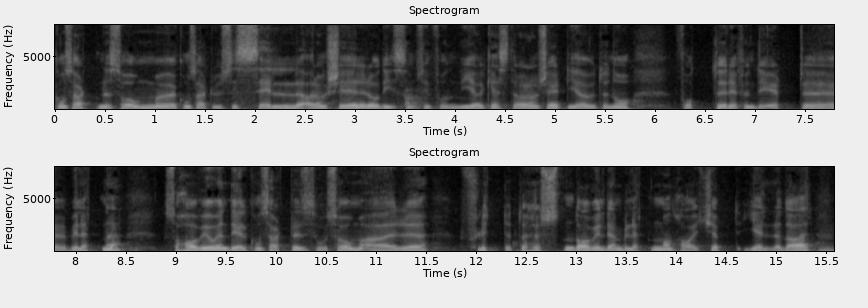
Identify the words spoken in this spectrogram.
konsertene som eh, Konserthuset selv arrangerer, og de som Symfoniorkesteret har arrangert, de har jo til nå fått refundert uh, billettene. Så har vi jo en del konserter som er uh, flyttet til høsten. Da vil den billetten man har kjøpt, gjelde der. Mm.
